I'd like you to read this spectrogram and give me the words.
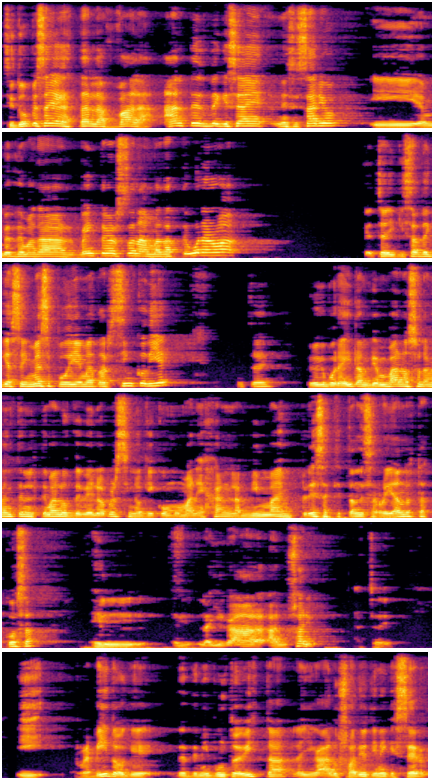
si tú empezás a gastar las balas antes de que sea necesario y en vez de matar 20 personas, mataste una nomás, ¿cachai? Quizás de aquí a 6 meses podías matar 5 o 10. ¿cachai? Creo que por ahí también va no solamente en el tema de los developers, sino que cómo manejan las mismas empresas que están desarrollando estas cosas el- el- la llegada al usuario. ¿cachai? Y repito que desde mi punto de vista, la llegada al usuario tiene que ser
